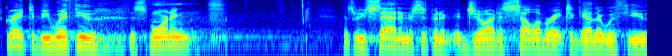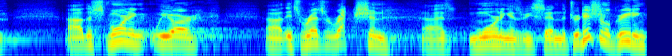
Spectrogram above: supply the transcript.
It's great to be with you this morning. As we've said, and it's just been a joy to celebrate together with you. Uh, this morning, we are, uh, it's resurrection uh, morning, as we said. And the traditional greeting,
